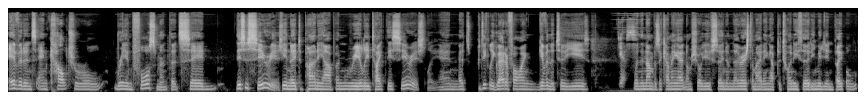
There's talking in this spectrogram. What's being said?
evidence and cultural reinforcement that said this is serious. You need to pony up and really take this seriously. And it's particularly gratifying given the two years yes. when the numbers are coming out. And I'm sure you've seen them. They're estimating up to 20, 30 million people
